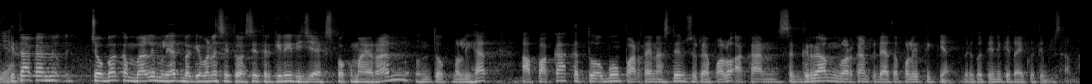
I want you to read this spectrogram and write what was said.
Ya. Kita akan coba kembali melihat bagaimana situasi terkini di G Expo Kemayoran untuk melihat apakah Ketua Umum Partai Nasdem Surya Paloh akan segera mengeluarkan pidato politiknya. Berikut ini kita ikuti bersama.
